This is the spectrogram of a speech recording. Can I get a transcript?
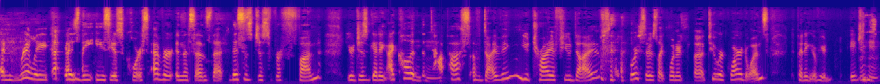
And really, it is the easiest course ever in the sense that this is just for fun. You're just getting, I call it Mhm. the tapas of diving. You try a few dives. of course, there's like one or uh, two required ones, depending of your agency.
